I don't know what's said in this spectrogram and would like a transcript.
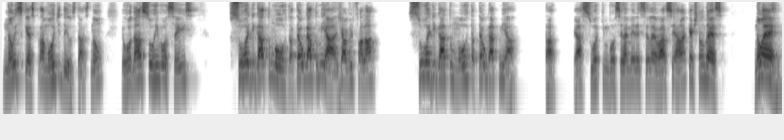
Não esquece, pelo amor de Deus, tá? Senão eu vou dar uma surra em vocês. Surra de gato morto, até o gato miar. Já ouviu falar? Surra de gato morto até o gato miar, tá? É a surra que você vai merecer levar se errar uma questão dessa. Não erre.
